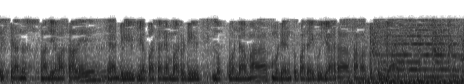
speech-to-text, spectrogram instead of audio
Kristianus Mandia Masale ya, di jabatan yang baru di Lukwandama. Kemudian kepada Ibu Jahra selamat bertugas.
